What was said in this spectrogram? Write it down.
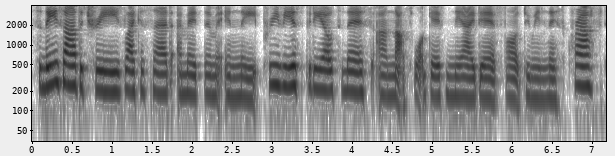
So these are the trees. Like I said, I made them in the previous video to this and that's what gave me the idea for doing this craft.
